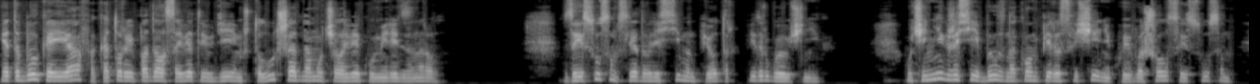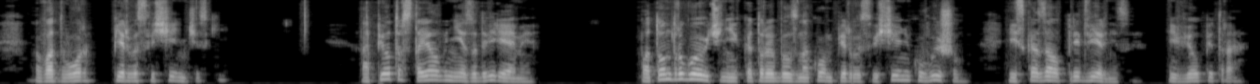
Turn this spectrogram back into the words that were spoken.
Это был Каиафа, который подал совет иудеям, что лучше одному человеку умереть за народ. За Иисусом следовали Симон Петр и другой ученик. Ученик же сей был знаком первосвященнику и вошел с Иисусом во двор первосвященнический. А Петр стоял вне за дверями. Потом другой ученик, который был знаком первосвященнику, вышел и сказал предвернице и ввел Петра.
